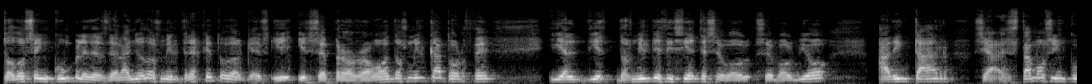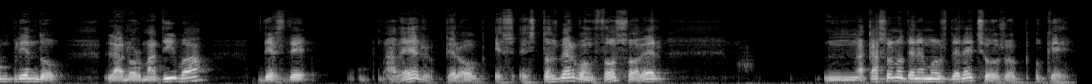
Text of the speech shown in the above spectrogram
todo se incumple desde el año 2003 que todo que y, y se prorrogó en 2014 y el 10 2017 se, vol- se volvió a dictar, o sea, estamos incumpliendo la normativa desde, a ver, pero es- esto es vergonzoso, a ver, ¿acaso no tenemos derechos o qué?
